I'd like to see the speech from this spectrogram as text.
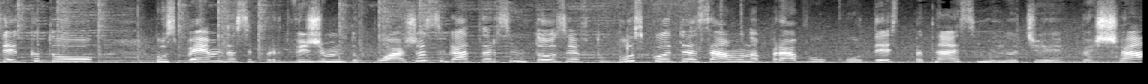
след като успеем да се придвижим до плажа. Сега търсим този автобус, който е само направо около 10-15 минути пеша.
